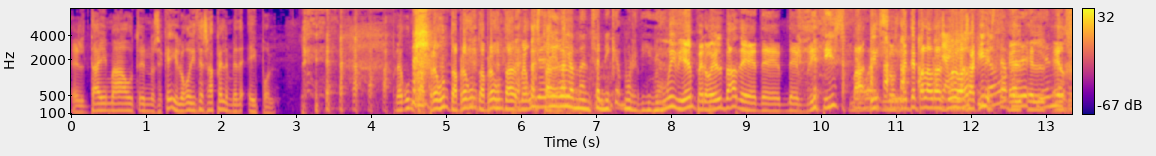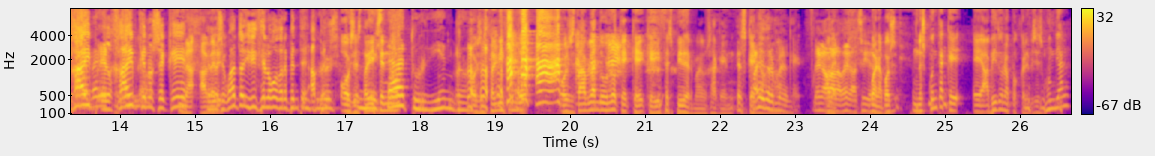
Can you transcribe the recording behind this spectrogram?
el time out en no sé qué y luego dices Apple en vez de Apple? pregunta, pregunta, pregunta, pregunta. Me Yo gusta. digo la manzanica mordida. Muy bien, pero él va de, de, de British, va- Pues sí. nos mete palabras nuevas aquí. El, hype, el hype que no sé qué, Na- a que no ver. sé cuánto, y dice luego de repente Apple. Incluso Os está diciendo- está aturdiendo. Os está diciendo, os está hablando uno que, que- que dice Spider-Man, o sea que, que no, Spider-Man. que- Venga, vale, venga, sigue. Bueno, pues nos cuenta que eh, ha habido un apocalipsis mundial,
